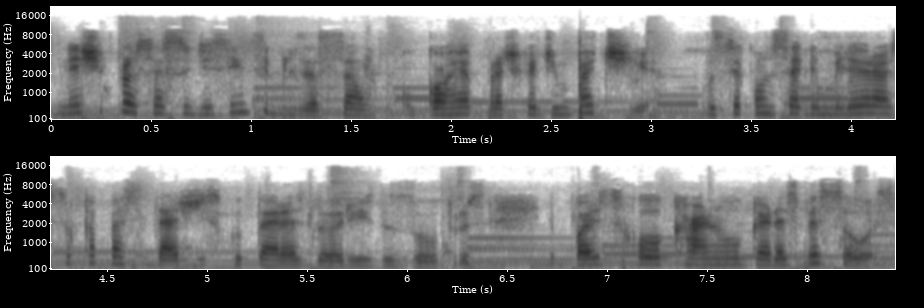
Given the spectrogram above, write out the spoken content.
Neste processo de sensibilização ocorre a prática de empatia. Você consegue melhorar sua capacidade de escutar as dores dos outros e pode se colocar no lugar das pessoas.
